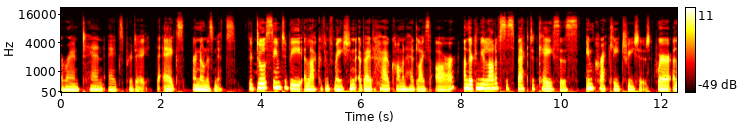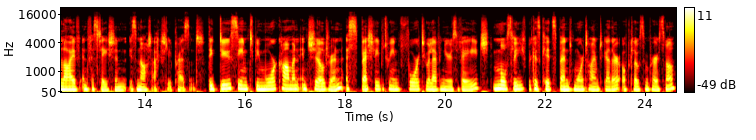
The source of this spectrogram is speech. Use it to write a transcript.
around 10 eggs per day. The eggs are known as nits. There does seem to be a lack of information about how common head lice are, and there can be a lot of suspected cases incorrectly treated where a live infestation is not actually present. They do seem to be more common in children, especially between 4 to 11 years of age, mostly because kids spend more time together up close and personal,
